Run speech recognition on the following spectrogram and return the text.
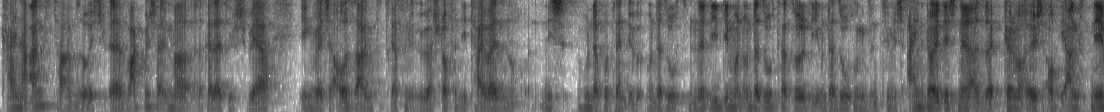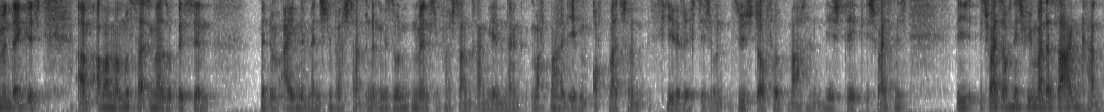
keine Angst haben. So, ich äh, wage mich da immer relativ schwer, irgendwelche Aussagen zu treffen über Stoffe, die teilweise noch nicht 100% untersucht sind. Ne? Die, die man untersucht hat, so die Untersuchungen sind ziemlich eindeutig, ne? also da können wir euch auch die Angst nehmen, denke ich. Ähm, aber man muss da immer so ein bisschen mit einem eigenen Menschenverstand, mit einem gesunden Menschenverstand rangehen. dann macht man halt eben oftmals schon viel richtig. Und Süßstoffe machen nicht dick. Ich weiß nicht, wie, ich weiß auch nicht, wie man das sagen kann.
